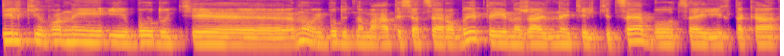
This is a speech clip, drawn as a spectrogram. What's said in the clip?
тільки вони і будуть е, ну і будуть намагатися це робити. І на жаль, не тільки це, бо це їх така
